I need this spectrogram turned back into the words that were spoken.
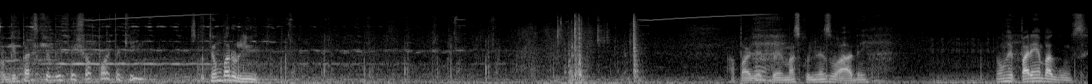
Alguém parece que alguém fechou a porta aqui. Escutei um barulhinho. Rapaz, o banheiro masculino é zoado, hein? Não reparem a bagunça.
